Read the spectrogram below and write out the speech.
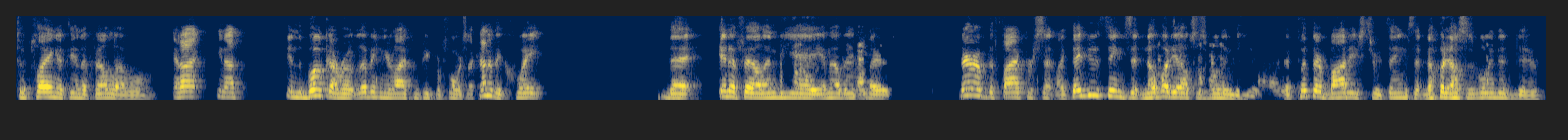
to playing at the NFL level? And I, you know, in the book I wrote, Living Your Life in Peak Performance, I kind of equate that NFL, NBA, MLB players, they're of the 5%. Like they do things that nobody else is willing to do. They put their bodies through things that nobody else is willing to do.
